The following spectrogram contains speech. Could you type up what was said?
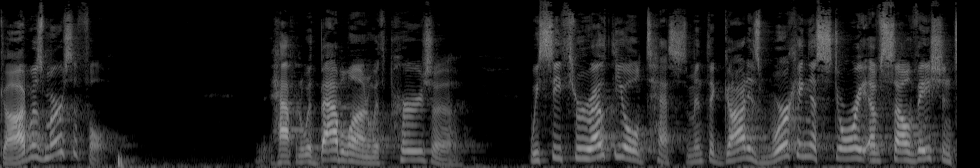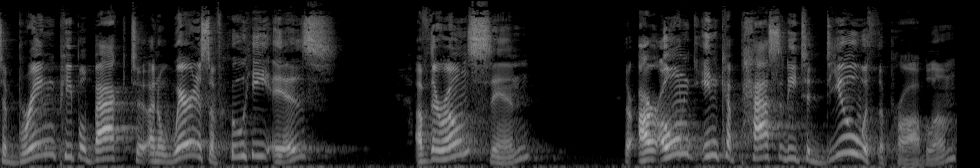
God was merciful. It happened with Babylon, with Persia. We see throughout the Old Testament that God is working a story of salvation to bring people back to an awareness of who He is, of their own sin, our own incapacity to deal with the problem,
